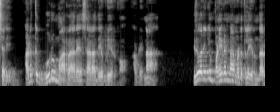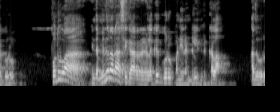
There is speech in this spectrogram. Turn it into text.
சரி அடுத்து குரு மாறுறாரே சார் அது எப்படி இருக்கும்? அப்படின்னா இது வரைக்கும் பன்னிரெண்டாம் இடத்துல இருந்தார் குரு. பொதுவாக இந்த மிதுன ராசிக்காரர்களுக்கு குரு பன்னிரெண்டில் இருக்கலாம். அது ஒரு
